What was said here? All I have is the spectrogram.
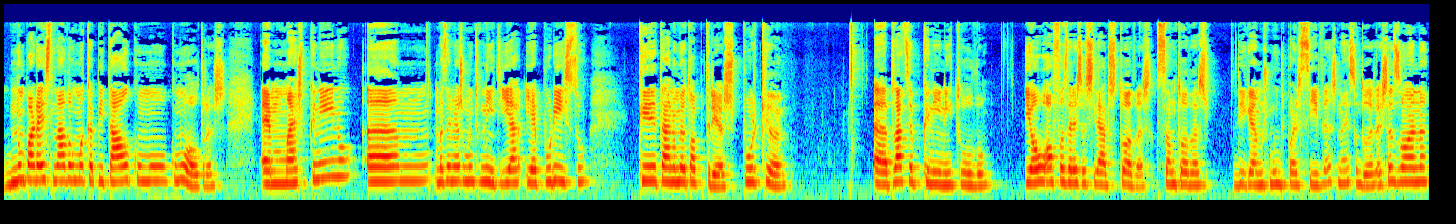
não parece nada uma capital como, como outras. É mais pequenino, um, mas é mesmo muito bonito. E é, e é por isso que está no meu top 3. Porque, apesar de ser pequenino e tudo, eu, ao fazer estas cidades todas, que são todas, digamos, muito parecidas, né? são todas desta zona,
